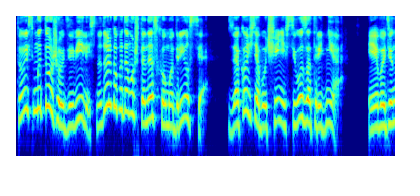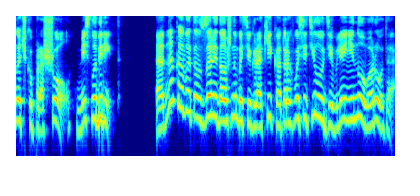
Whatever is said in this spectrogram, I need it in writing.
То есть мы тоже удивились, но только потому, что Несха умудрился закончить обучение всего за три дня, и в одиночку прошел весь лабиринт. Однако в этом зале должны быть игроки, которых посетило удивление нового рода.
